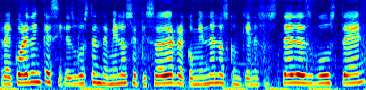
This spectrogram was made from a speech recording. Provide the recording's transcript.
Recuerden que si les gustan también los episodios, recomiéndenlos con quienes ustedes gusten.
